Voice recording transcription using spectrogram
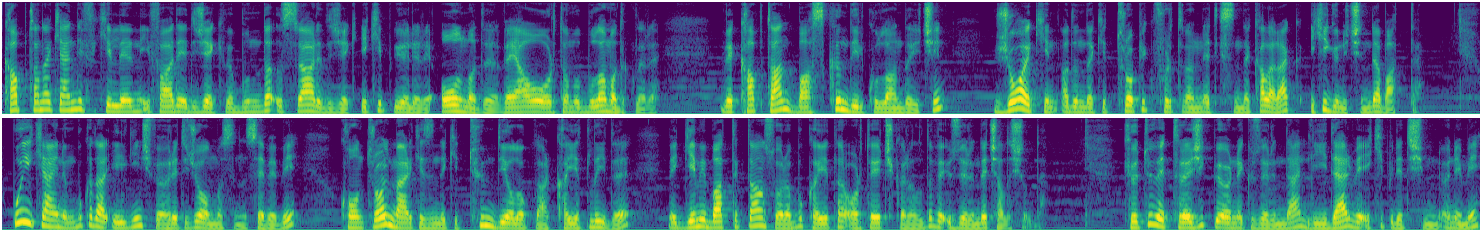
kaptana kendi fikirlerini ifade edecek ve bunda ısrar edecek ekip üyeleri olmadığı veya o ortamı bulamadıkları ve kaptan baskın dil kullandığı için Joaquin adındaki tropik fırtınanın etkisinde kalarak iki gün içinde battı. Bu hikayenin bu kadar ilginç ve öğretici olmasının sebebi kontrol merkezindeki tüm diyaloglar kayıtlıydı ve gemi battıktan sonra bu kayıtlar ortaya çıkarıldı ve üzerinde çalışıldı. Kötü ve trajik bir örnek üzerinden lider ve ekip iletişiminin önemi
